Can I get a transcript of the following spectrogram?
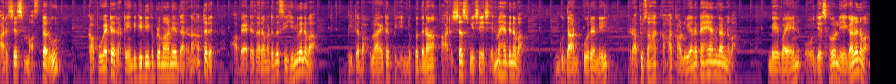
අර්ශස් මස්දරු කපුවැට රටේන්දි ගෙඩියක ප්‍රමාණය දරණ අතර අබෑට තරමටද සිහින් වෙනවා. පිත බහුලායට පිළින් උපදනා අර්ශස් විශේෂයෙන්ම හැදෙනවා. ගුදාන්කූර නිල් රතු සහ කහ කළු යන පැහැයන් ගන්නවා. මේ වයෙන් ඕජස් හෝ ලේගලනවා.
